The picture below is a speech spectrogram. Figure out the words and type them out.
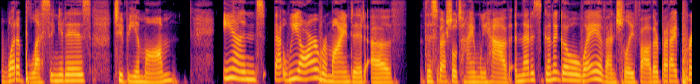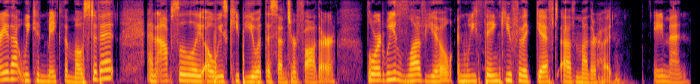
what a blessing it is to be a mom and that we are reminded of the special time we have and that it's going to go away eventually, Father. But I pray that we can make the most of it and absolutely always keep you at the center, Father. Lord, we love you and we thank you for the gift of motherhood. Amen.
